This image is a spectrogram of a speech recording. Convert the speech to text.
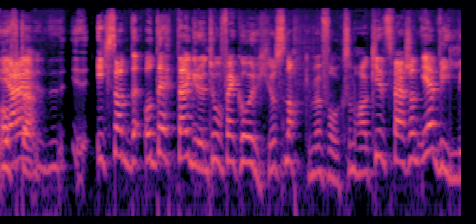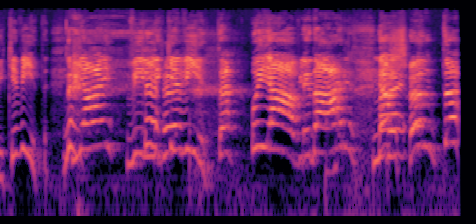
Jeg? Og dette er grunnen til hvorfor jeg ikke orker å snakke med folk som har kids. For jeg er sånn, jeg vil ikke vite. Jeg vil ikke vite hvor jævlig det er! Jeg har skjønt det!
